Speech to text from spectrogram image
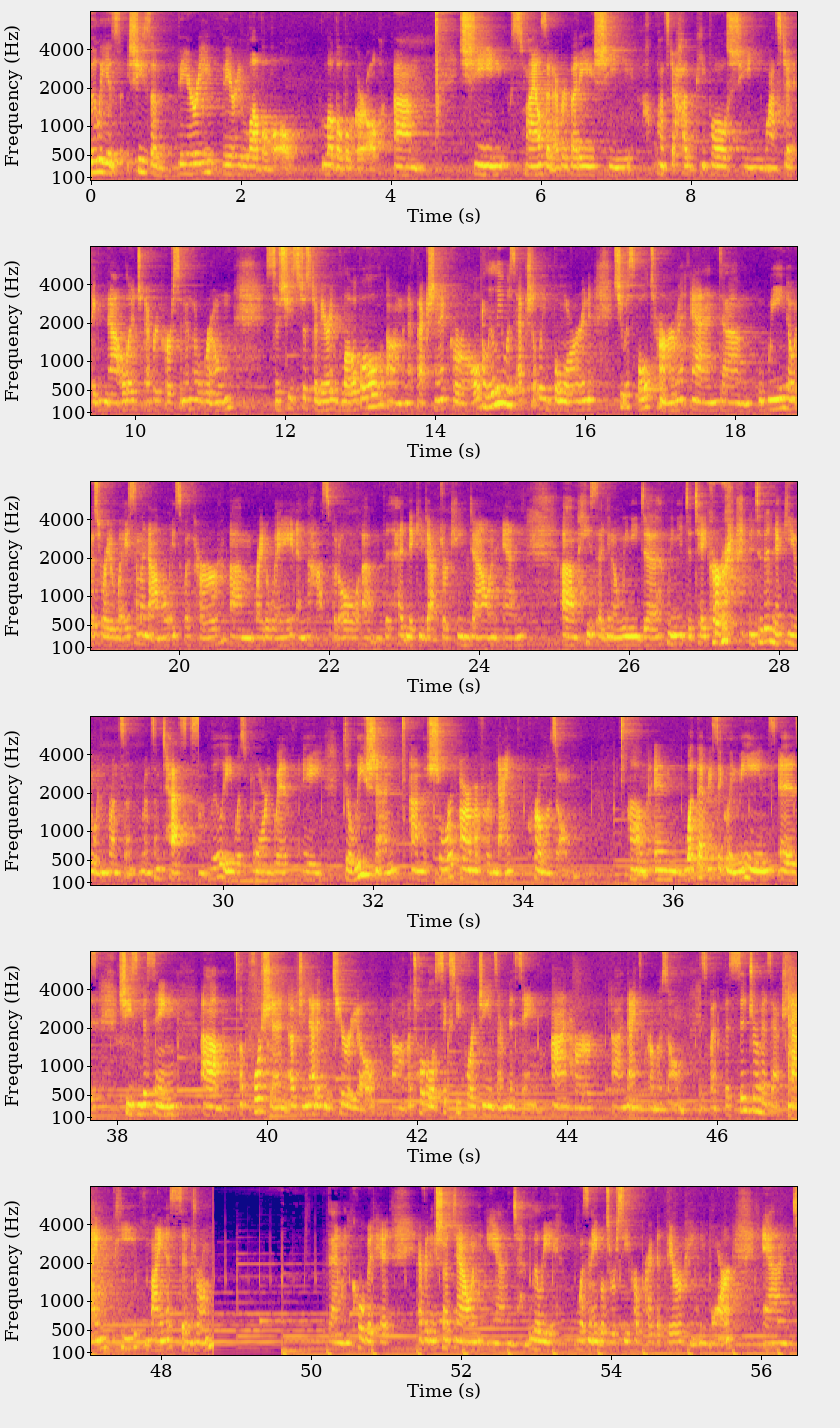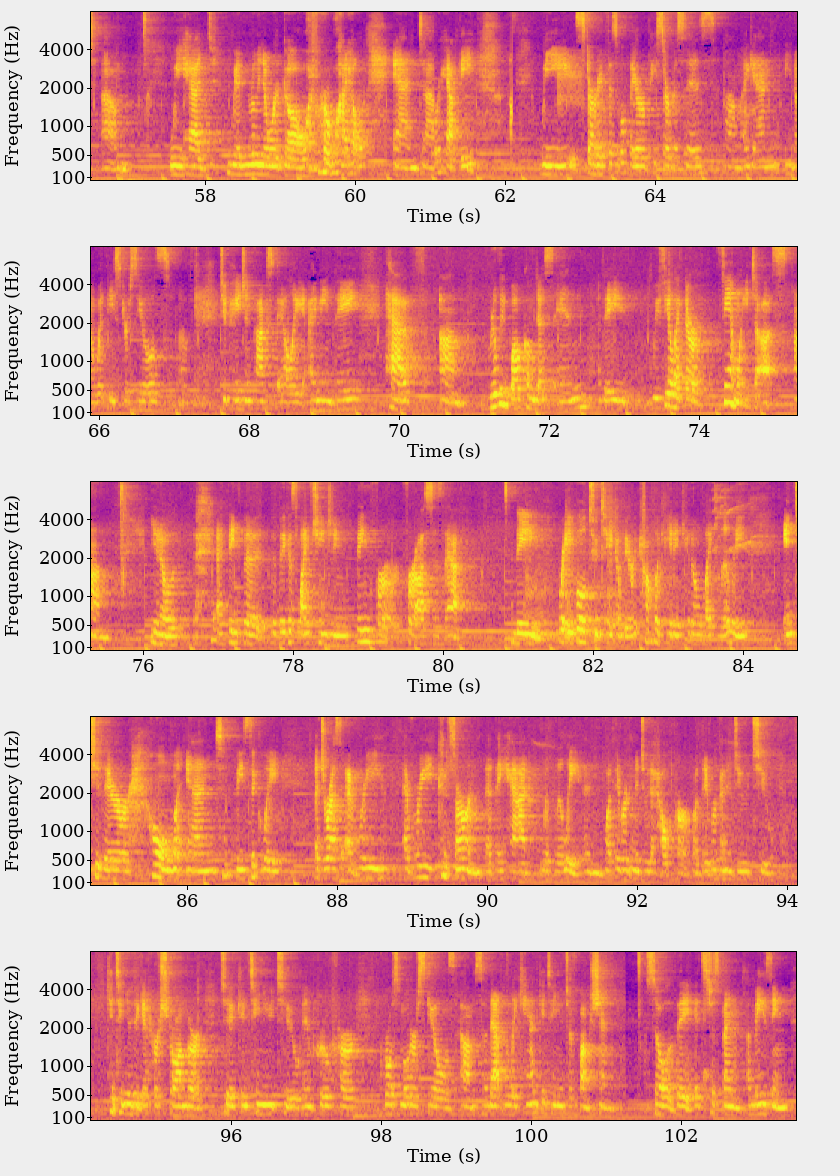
Lili is she's a very very lovable lovable girl. Um, she smiles at everybody. She wants to hug people. She wants to acknowledge every person in the room. So she's just a very lovable um, and affectionate girl. Lili was actually born, she was full term, and um, we noticed right away some anomalies with her um, right away in the hospital. Um, the head NICU doctor came down and um, he said, you know, we need to we need to take her into the NICU and run some run some tests. Lili was born with a deletion on the short arm of her ninth chromosome. Um, and what that basically means is she's missing um, a portion of genetic material. Um, a total of 64 genes are missing on her uh, ninth chromosome. But the syndrome is actually 9p minus syndrome. Then when COVID hit, everything shut down and Lili wasn't able to receive her private therapy anymore. And um, we had we had really nowhere to go for a while, and uh, we're happy. We started physical therapy services, um, again, you know, with Easter Seals of DuPage and Fox Valley. I mean, they have um, really welcomed us in. They, we feel like they're family to us. You know, I think the, the biggest life-changing thing for, for us is that they were able to take a very complicated kiddo like Lili into their home and basically address every every concern that they had with Lili and what they were going to do to help her, what they were going to do to continue to get her stronger, to continue to improve her gross motor skills, um, so that Lili can continue to function. So they, it's just been amazing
